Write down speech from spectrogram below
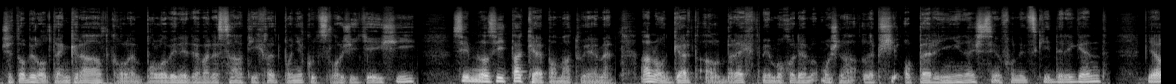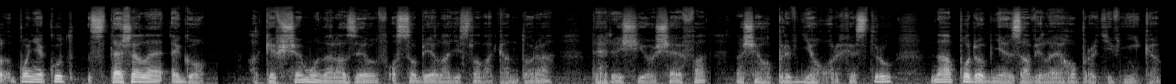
Že to bylo tenkrát kolem poloviny 90. let poněkud složitější, si mnozí také pamatujeme. Ano, Gerd Albrecht, mimochodem možná lepší operní než symfonický dirigent, měl poněkud steřelé ego a ke všemu narazil v osobě Ladislava Kantora, tehdejšího šéfa našeho prvního orchestru, na podobně zavilého protivníka.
